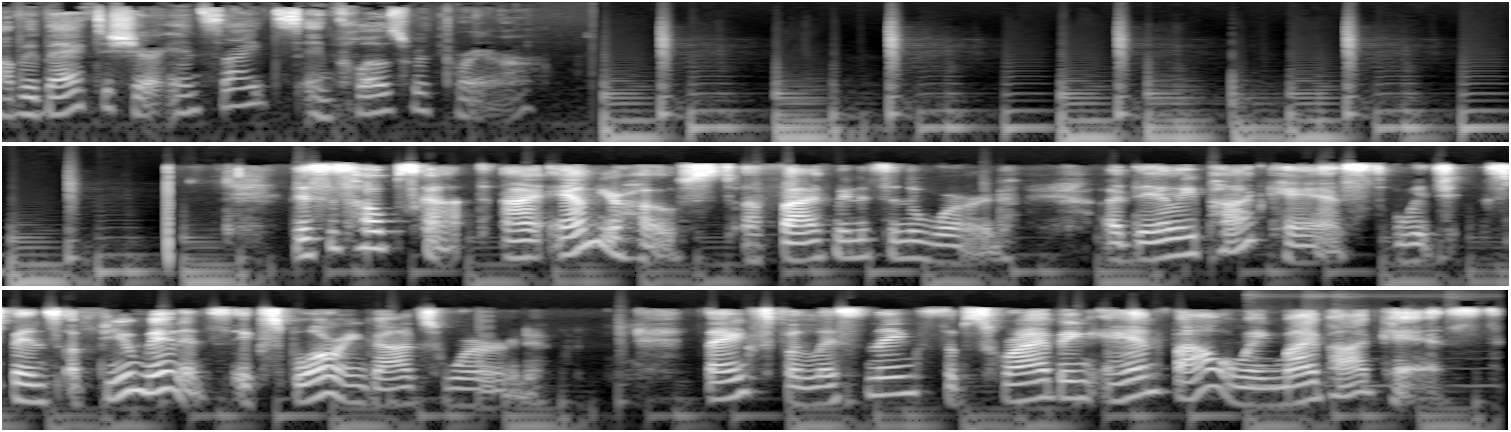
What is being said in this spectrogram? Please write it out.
I'll be back to share insights and close with prayer. This is Hope Scott. I am your host of Five Minutes in the Word, a daily podcast which spends a few minutes exploring God's Word. Thanks for listening, subscribing, and following my podcast.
